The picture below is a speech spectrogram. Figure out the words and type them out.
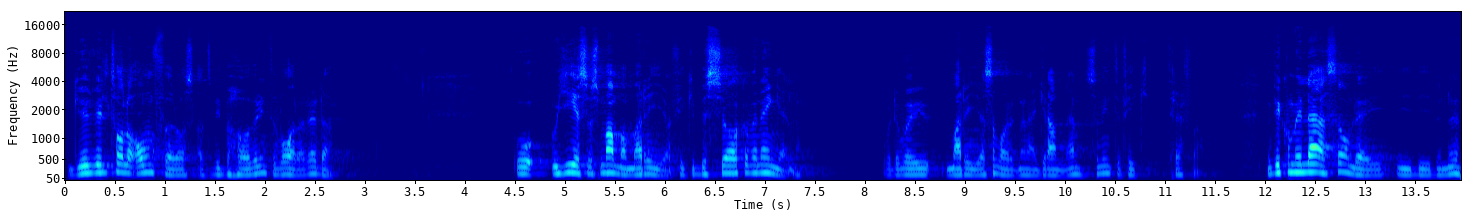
Gud vill tala om för oss att vi behöver inte vara rädda. Och, och Jesus mamma Maria fick besök av en ängel. Och det var ju Maria som var den här grannen som vi inte fick träffa. Men vi kommer läsa om det i, i Bibeln nu,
